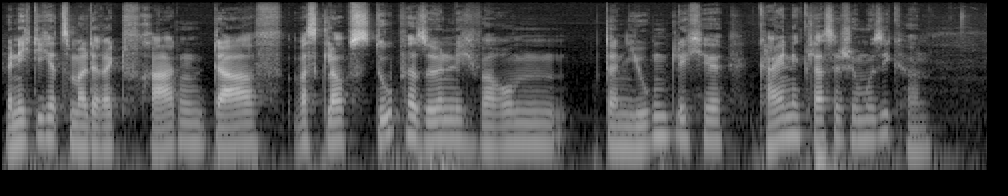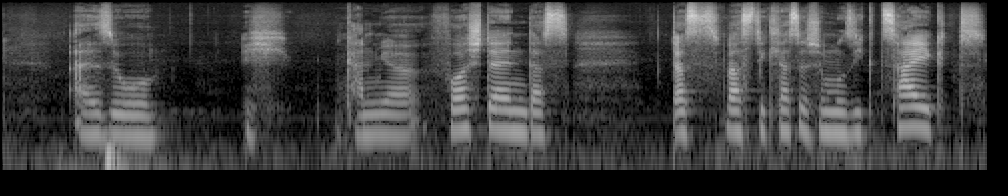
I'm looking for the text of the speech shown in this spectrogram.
Wenn ich dich jetzt mal direkt fragen darf, was glaubst du persönlich, warum dann Jugendliche keine klassische Musik hören? Also, ich kann mir vorstellen, dass das, was die klassische Musik zeigt,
